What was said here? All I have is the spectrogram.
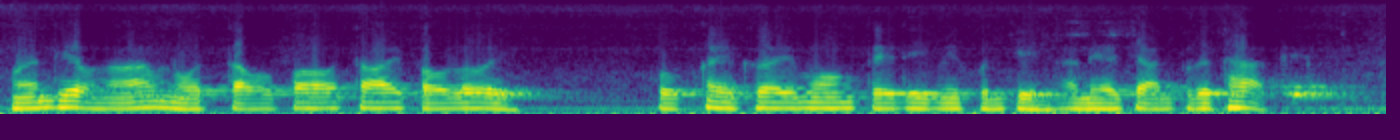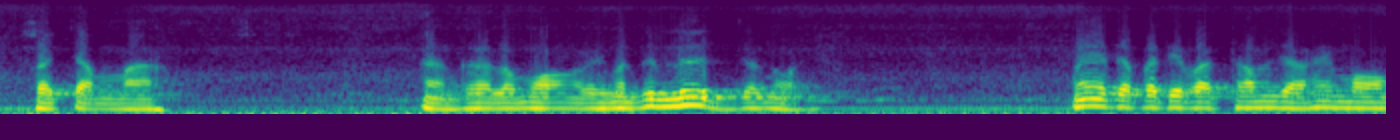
เหมือนเที่ยวหาหนวดเต่าเปล่าตายเปล่าเลยผมเคยเคยมองเตดีมีคนจริงอันนี้อาจารย์พุทธทาสประจำมาอั่นก็เรามองอะไรมันลื่นๆสักหน่อยแม้แต่ปฏิบัติธรรมอยากให้มอง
